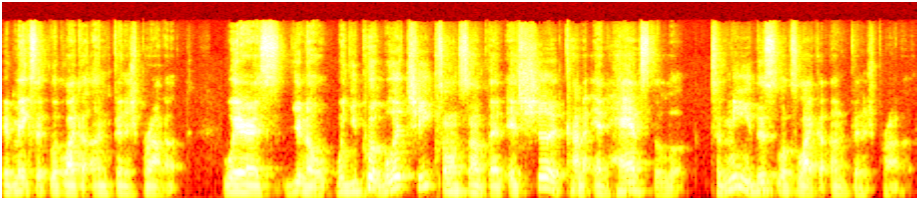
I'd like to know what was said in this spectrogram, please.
it makes it look like an unfinished product. Whereas, you know, when you put wood cheeks on something, it should kind of enhance the look. To me, this looks like an unfinished product.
